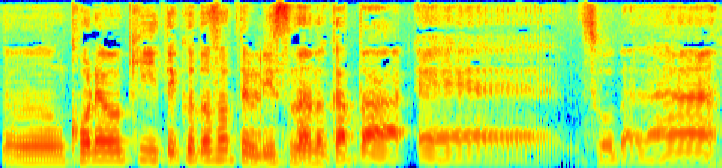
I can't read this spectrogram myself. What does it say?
うん、これを聞いてくださってるリスナーの方、えーそうだな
